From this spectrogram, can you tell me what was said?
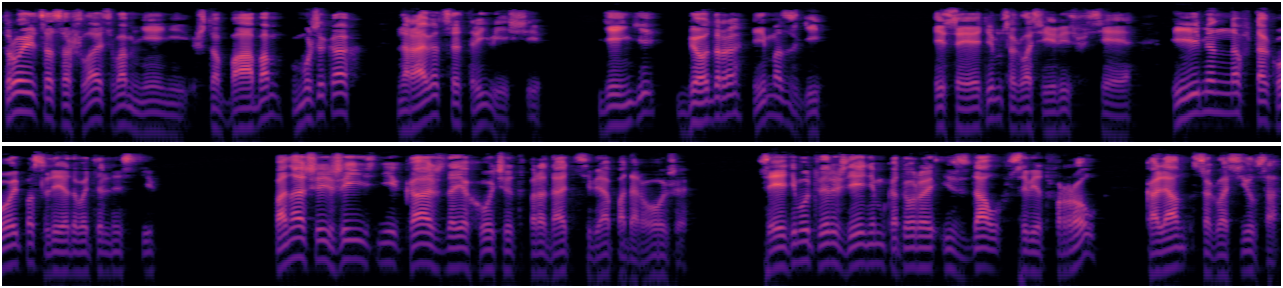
троица сошлась во мнении, что бабам в мужиках нравятся три вещи — деньги, бедра и мозги. И с этим согласились все, именно в такой последовательности. По нашей жизни каждая хочет продать себя подороже. С этим утверждением, которое издал в Совет Фрол, Колян согласился,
